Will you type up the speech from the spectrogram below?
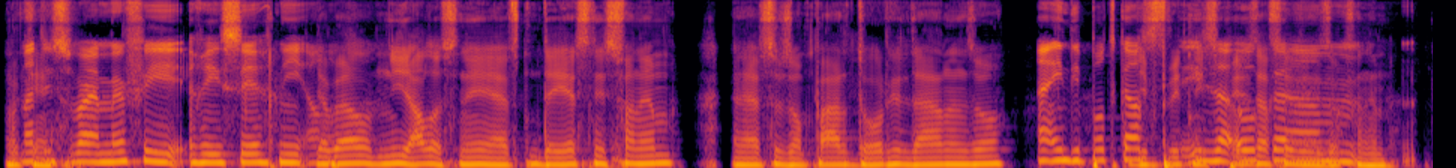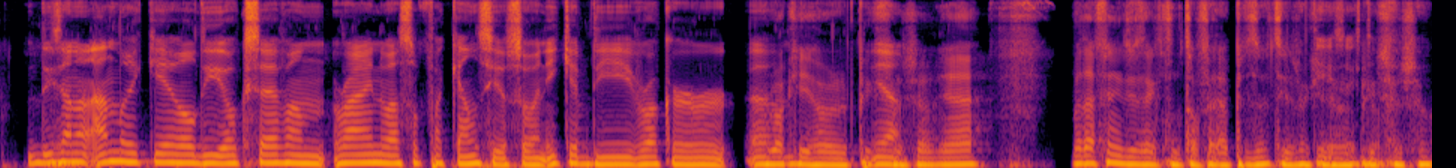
Maar dus Ryan Murphy regisseert niet al. Jawel, niet alles. Nee, hij heeft de eerste is van hem. En hij heeft er zo'n paar doorgedaan en zo. En in die podcast Die is dat ook... aflevering is ook ehm, van hem. die is aan een andere kerel die ook zei van Ryan was op vakantie of zo. En ik heb die rocker... ehm, Rocky Horror Picture ja. Show, ja. Maar dat vind ik dus echt een toffe episode, die Rocky Die Horror. Picture Show.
